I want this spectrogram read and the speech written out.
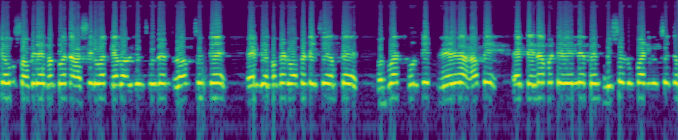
કે હું સ્વામિનારાયણ ભગવાનના આશીર્વાદ લેવા આવ્યો છું અને ડ્રગ્સ છે એ જે પકડવા છે, અમને ભગવાન પૂરતી પ્રેરણા આપે એ તેના માટે એને મેં મિશન ઉપાડ્યું છે. કે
